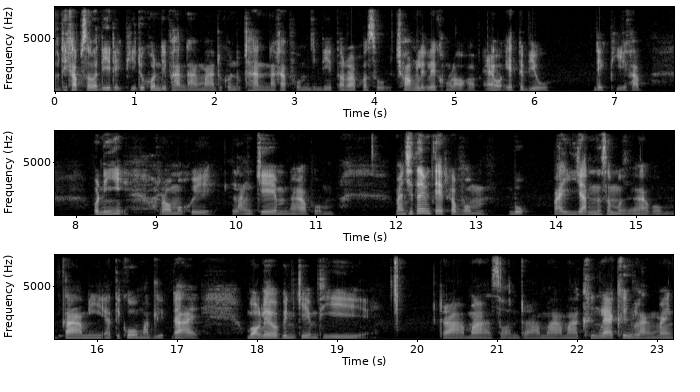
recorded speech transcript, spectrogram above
วัสดีครับ สวัสดีเด็กผีทุกคนที่ผ่านทางมาทุกคนทุกท่านนะครับผมยินดีต้อนรับเข้าสู่ช่องเล็กๆของเราครับ LSW เด็กผีครับ วันนี้เรามาคุยหลังเกมนะครับผมแมนเชสเตอร์ยูไนเต็ดครับผมบุกไปยันเสมอครับผมตามมีแอตติโกมาดริดได้ บอกเลยว่าเป็นเกมที่ดราม่าซ้อนดราม่ามาครึ่งแรกครึ่งหลังแม่ง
